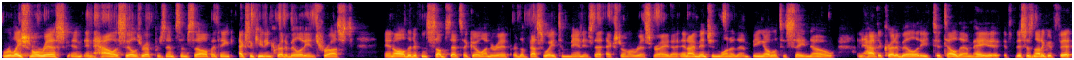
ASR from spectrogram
relational risk and, and how a sales rep presents himself, I think executing credibility and trust and all the different subsets that go under it are the best way to manage that external risk, right? And I mentioned one of them, being able to say no and have the credibility to tell them, hey, if this is not a good fit,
